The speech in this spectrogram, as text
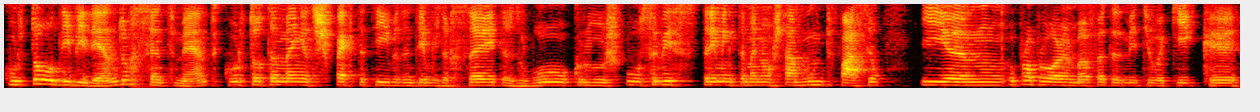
cortou o dividendo recentemente, cortou também as expectativas em termos de receitas, de lucros, o serviço de streaming também não está muito fácil e um, o próprio Warren Buffett admitiu aqui que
